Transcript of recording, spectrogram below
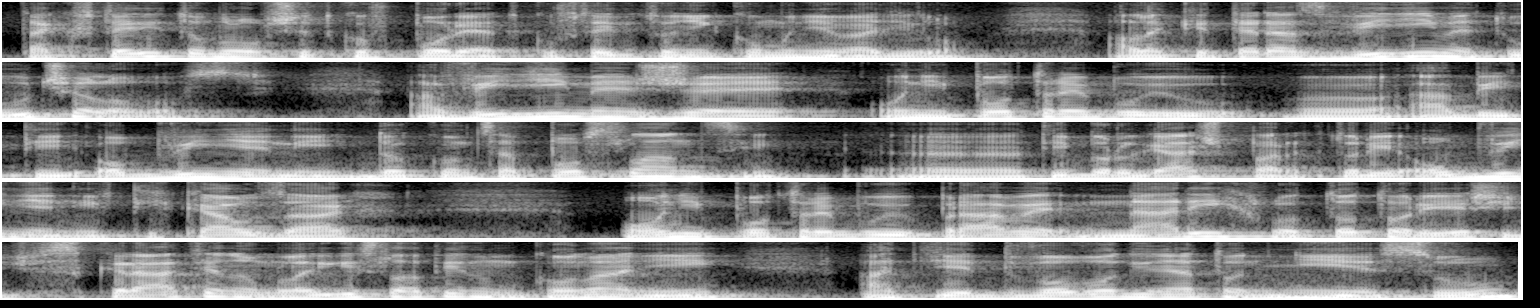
tak vtedy to bolo všetko v poriadku, vtedy to nikomu nevadilo. Ale keď teraz vidíme tú účelovosť a vidíme, že oni potrebujú, e, aby tí obvinení, dokonca poslanci, e, Tibor Gašpar, ktorý je obvinený v tých kauzách, oni potrebujú práve narýchlo toto riešiť v skrátenom legislatívnom konaní a tie dôvody na to nie sú,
